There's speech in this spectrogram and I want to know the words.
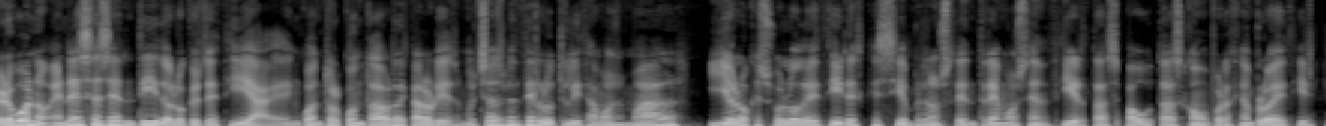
Pero bueno, en ese sentido, lo que os decía, en cuanto al contador de calorías, muchas veces lo utilizamos mal y yo lo que suelo decir es que siempre nos centremos en ciertas pautas, como por ejemplo decir,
